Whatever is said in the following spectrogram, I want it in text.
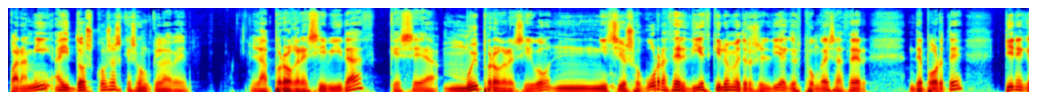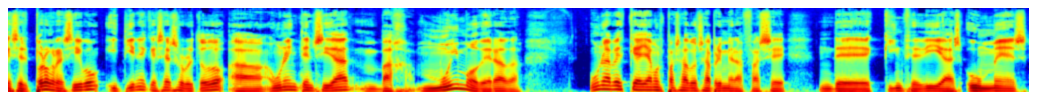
para mí hay dos cosas que son clave. La progresividad, que sea muy progresivo, ni si os ocurre hacer 10 kilómetros el día que os pongáis a hacer deporte, tiene que ser progresivo y tiene que ser sobre todo a una intensidad baja, muy moderada. Una vez que hayamos pasado esa primera fase de 15 días, un mes,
